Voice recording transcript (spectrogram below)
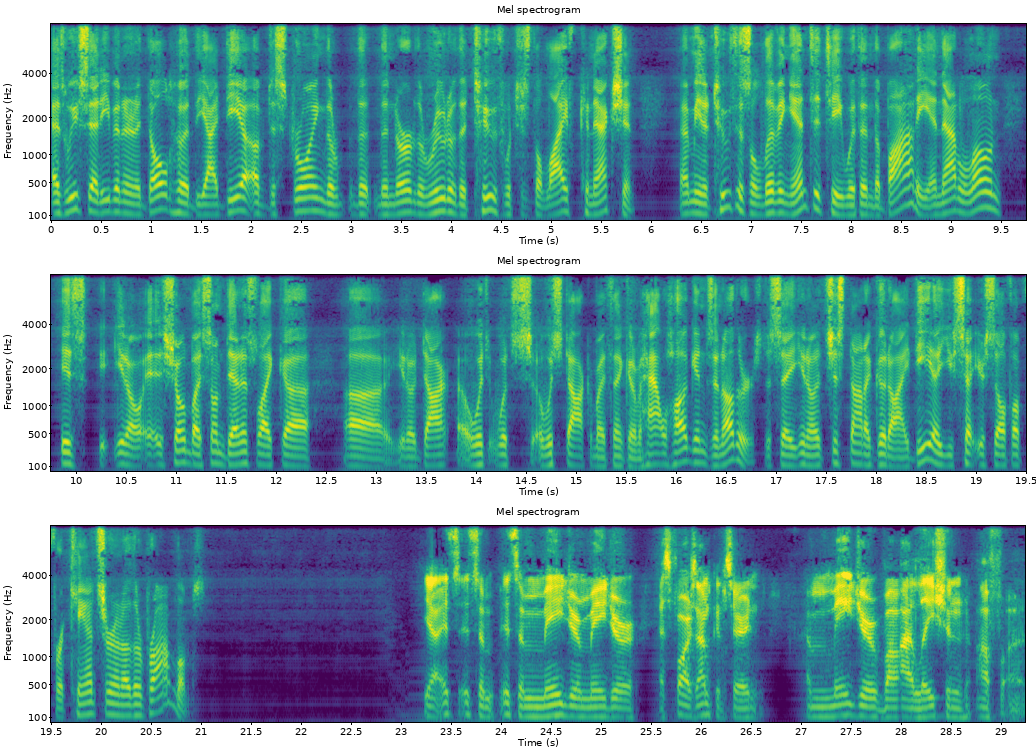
As we've said, even in adulthood, the idea of destroying the, the, the nerve, the root of the tooth, which is the life connection. I mean, a tooth is a living entity within the body, and that alone is, you know, is shown by some dentists like, uh, uh, you know, doc, uh, which, which, which doc am I thinking of? Hal Huggins and others to say, you know, it's just not a good idea. You set yourself up for cancer and other problems. Yeah, it's it's a it's a major major as far as I'm concerned, a major violation of uh,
